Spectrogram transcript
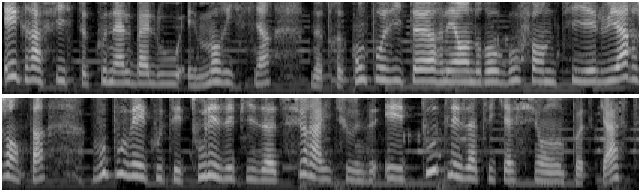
et graphiste Kunal Balou est mauricien. Notre compositeur Leandro Gufanti est lui argentin. Vous pouvez écouter tous les épisodes sur iTunes et toutes les applications podcast.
